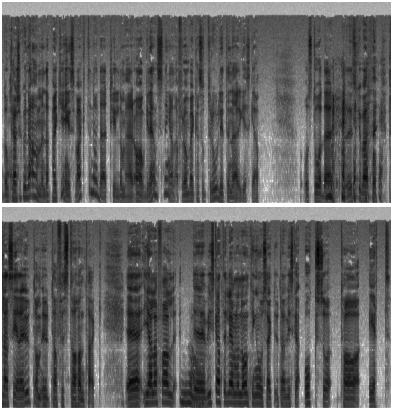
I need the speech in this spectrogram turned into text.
de kanske kunde använda parkeringsvakterna där till de här avgränsningarna. För de verkar så otroligt energiska och stå där. Det skulle vara, placera ut dem utanför stan tack. Eh, I alla fall, eh, vi ska inte lämna någonting osagt utan vi ska också ta ett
